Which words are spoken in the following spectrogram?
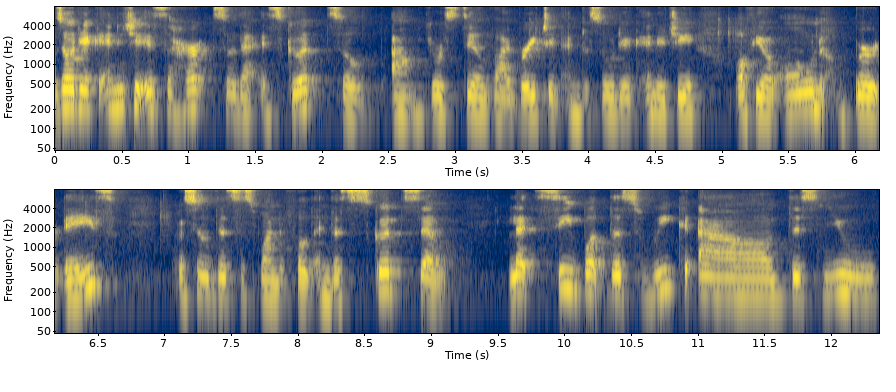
Zodiac energy is the hurt, so that is good. So um, you're still vibrating in the zodiac energy of your own birthdays. So this is wonderful and this is good. So let's see what this week, uh, this new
